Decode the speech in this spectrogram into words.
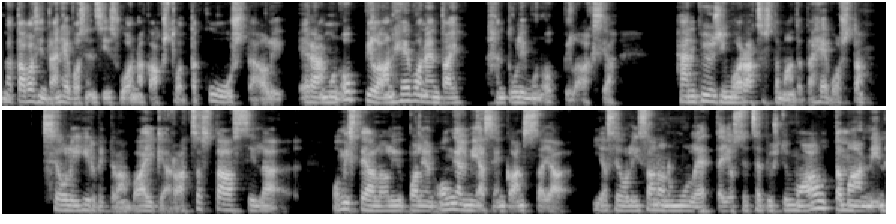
mä tavasin tämän hevosen siis vuonna 2006. Tämä oli erään mun oppilaan hevonen, tai hän tuli mun oppilaaksi, ja hän pyysi mua ratsastamaan tätä hevosta. Se oli hirvittävän vaikea ratsastaa, sillä omistajalla oli jo paljon ongelmia sen kanssa, ja, ja se oli sanonut mulle, että jos et sä pysty mua auttamaan, niin,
